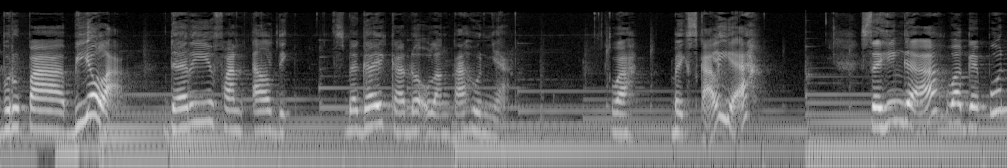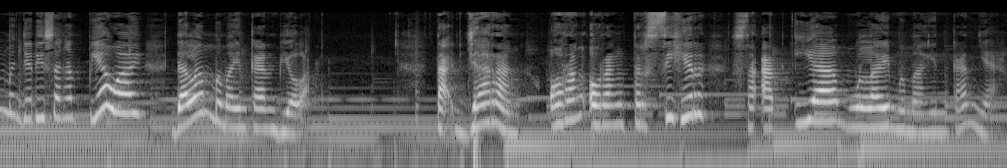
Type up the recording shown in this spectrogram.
berupa biola dari Van Eldik sebagai kado ulang tahunnya. Wah, baik sekali ya. Sehingga Wage pun menjadi sangat piawai dalam memainkan biola. Tak jarang orang-orang tersihir saat ia mulai memainkannya.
